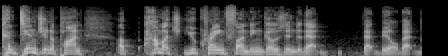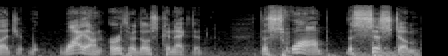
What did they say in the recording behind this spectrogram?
contingent upon uh, how much Ukraine funding goes into that, that bill, that budget? Why on earth are those connected? The swamp, the system,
